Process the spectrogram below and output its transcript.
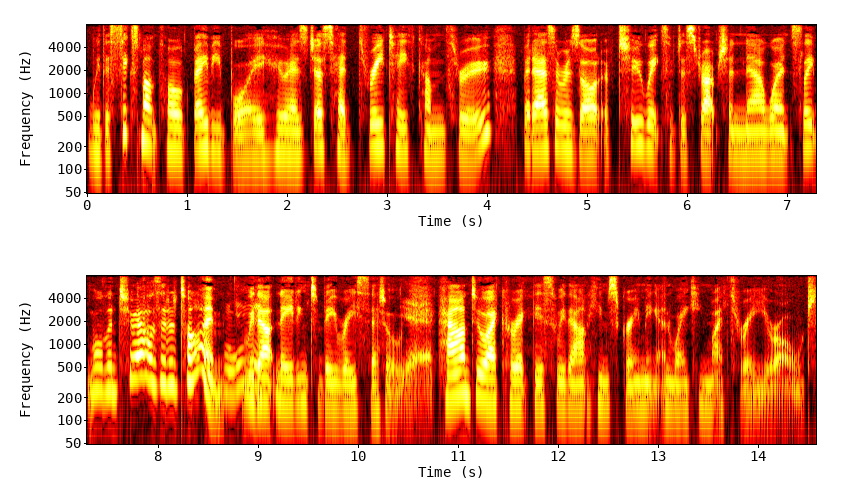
with a six month old baby boy who has just had three teeth come through, but as a result of two weeks of disruption, now won't sleep more than two hours at a time yeah. without needing to be resettled. Yeah. How do I correct this without him screaming and waking my three year old?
